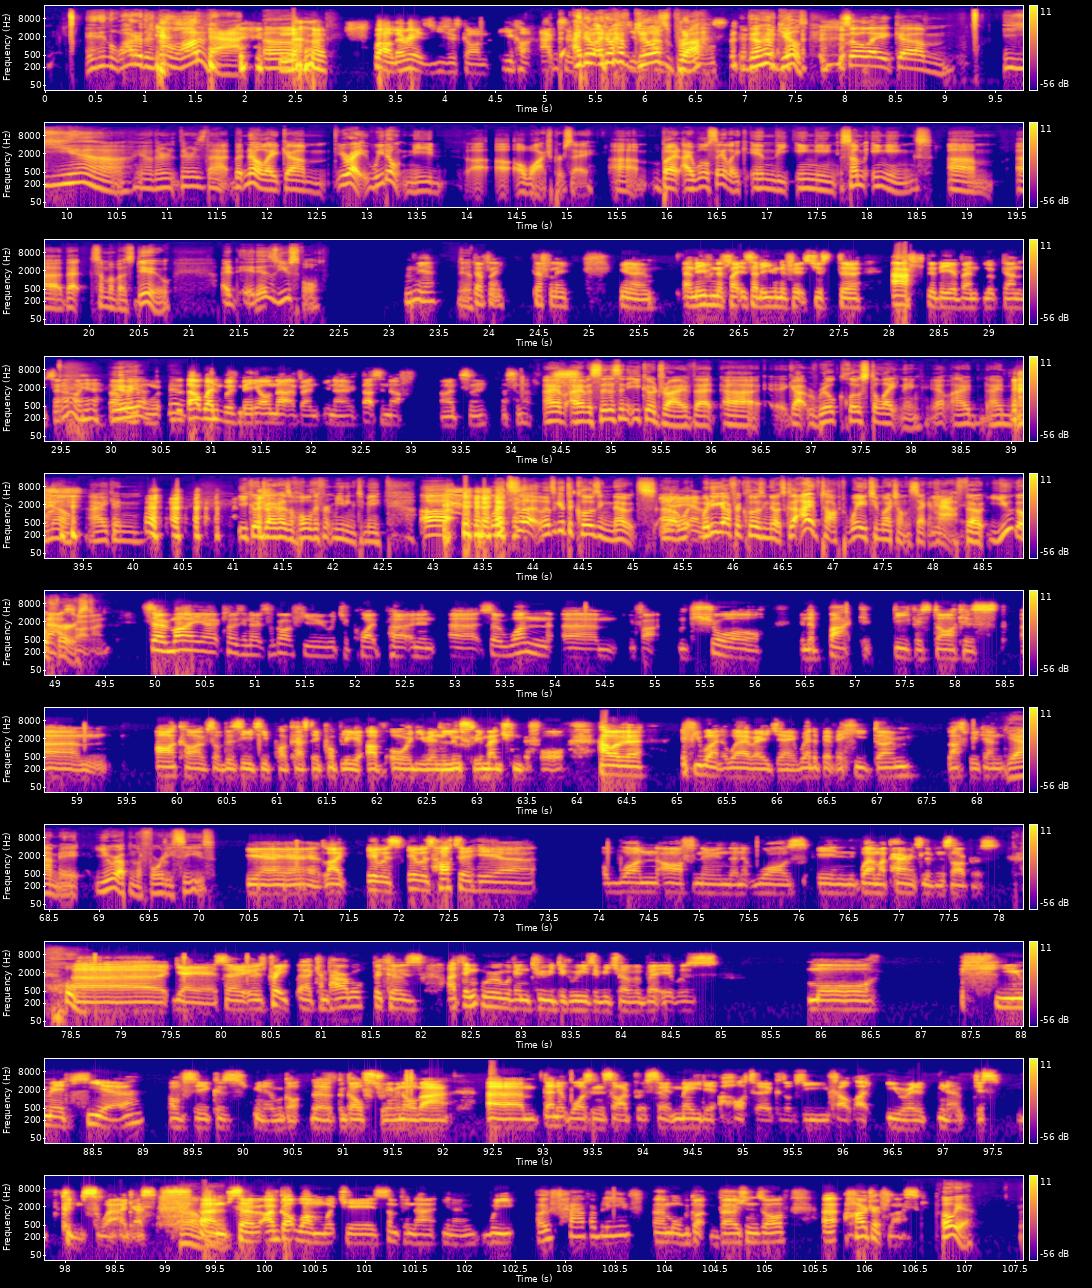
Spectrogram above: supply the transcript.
and in the water there's not a lot of that um, No. well, there is. You just can't. You can't access. I don't- it I don't have you gills, bruh. they don't have gills. So like um yeah, yeah, there there is that. But no, like um you're right. We don't need a, a- a watch per se. Um but I will say like in the inging some ingings um uh that some of us do, it, it is useful. yeah, Yeah. definitely, definitely. You know, and even if, like you said, even if it's just uh, after the event, look down and say, "Oh yeah, that, Yeah, went, yeah, with- yeah. that went with me on that event." You know, that's enough. I'd say that's enough. I have I have a Citizen Eco Drive that uh got real close to lightning. Yep, I I, I know. I can Eco Drive has a whole different meaning to me. Uh let's uh, let's get the closing notes. Uh, Yeah, what, yeah, what do you got for closing notes? Because I've talked way too much on the second Yeah. half. So you go Nah, first. right. So my uh, closing notes, I've got a few which are quite pertinent. Uh, so one, um, in fact, I'm sure in the back deepest, darkest um, archives of the ZT podcast, they probably have already been loosely mentioned before. However, if you weren't aware, AJ, we had a bit of a heat dome last weekend. Yeah, mate. You were up in the 40 Cs. Yeah, yeah, yeah. Like it was, it was hotter here one afternoon than it was in where my parents live in Cyprus. Oh, Uh, yeah, yeah. So it was pretty uh, comparable because I think we were within two degrees of each other, but it was more humid here, obviously, because you know we got the the Gulf Stream and all that. Um, than it was in Cyprus, so it made it hotter because obviously you felt like you were, you know, just couldn't sweat, I guess. oh. Um, so I've got one which is something that you know we both have, I believe, um, or we've got versions of uh, hydro flask. oh yeah.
